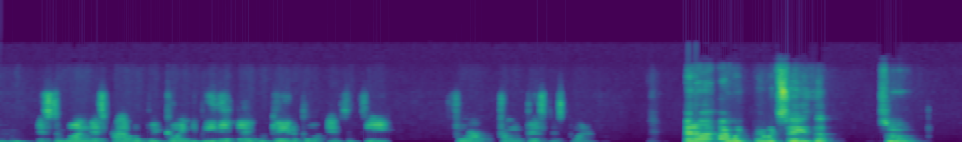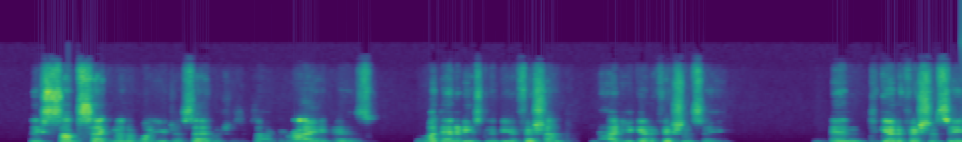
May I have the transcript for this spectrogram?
mm-hmm. is the one that's probably going to be the aggregatable entity for from a business point of view. And I, I would I would say that so the subsegment of what you just said, which is exactly right, is what entity is going to be efficient and how do you get efficiency? And to get efficiency,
